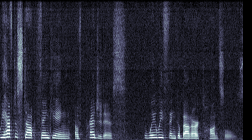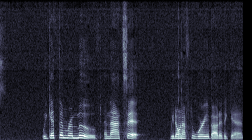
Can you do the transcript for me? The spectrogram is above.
we have to stop thinking of prejudice the way we think about our tonsils. We get them removed, and that's it. We don't have to worry about it again.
